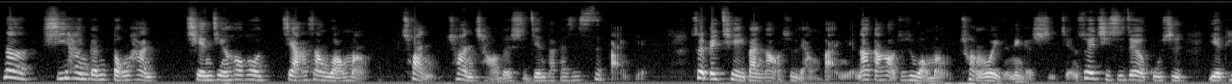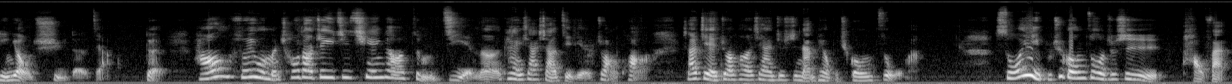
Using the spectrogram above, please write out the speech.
那西汉跟东汉前前后后加上王莽篡篡朝的时间大概是四百年，所以被切一半刚好是两百年，那刚好就是王莽篡位的那个时间，所以其实这个故事也挺有趣的，这样对。好，所以我们抽到这一支签要怎么解呢？看一下小姐姐的状况啊，小姐姐状况现在就是男朋友不去工作嘛，所以不去工作就是讨饭，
